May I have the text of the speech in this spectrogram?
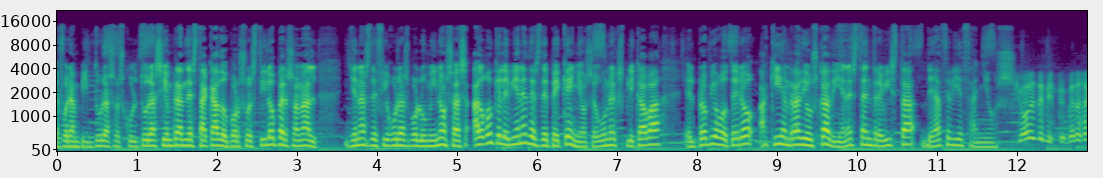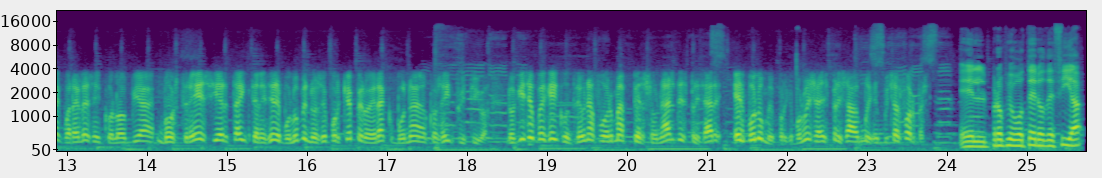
ya fueran pinturas o esculturas, siempre han destacado por su estilo personal, llenas de figuras voluminosas, algo que le viene desde pequeño, según explicaba el propio Botero aquí en Radio Euskadi, en esta entrevista de hace 10 años. Desde mis primeras acuarelas en Colombia mostré cierta interés en el volumen, no sé por qué, pero era como una cosa intuitiva. Lo que hice fue que encontré una forma personal de expresar el volumen, porque el volumen se ha expresado en muchas formas. El propio Botero decía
